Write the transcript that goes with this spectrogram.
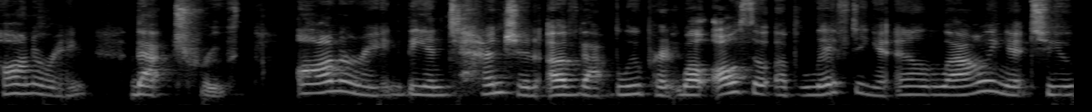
honoring that truth, honoring the intention of that blueprint while also uplifting it and allowing it to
